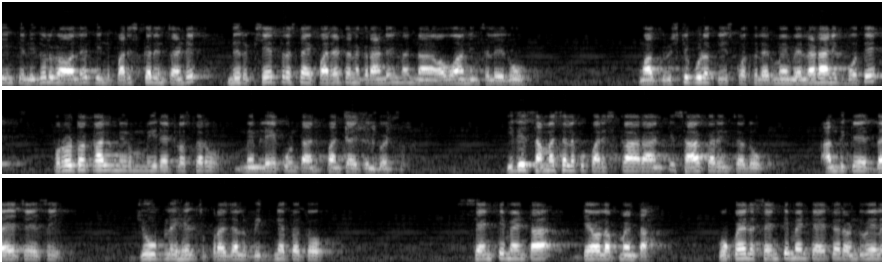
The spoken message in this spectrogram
దీనికి నిధులు కావాలి దీన్ని పరిష్కరించండి. మీరు క్షేత్రస్థాయి పర్యటనకు రండి నన్ను ఆహ్వానించలేదు. మా దృష్టి కూడా తీసుకొస్తలేరు. మేము వెళ్ళడానికి పోతే ప్రోటోకాల్ మీరు మీరెట్లు వస్తారు మేము లేకుండా అని పంచాయతీలు పెడతారు ఇది సమస్యలకు పరిష్కారానికి సహకరించదు. అందుకే దయచేసి జూబ్లీ హిల్స్ ప్రజలు విజ్ఞతతో సెంటిమెంటా డెవలప్మెంటా? ఒకవేళ సెంటిమెంట్ అయితే రెండు వేల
